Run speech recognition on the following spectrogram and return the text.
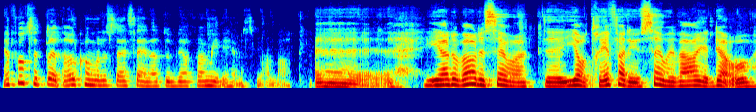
Jag fortsätter berätta, hur kommer det sig sen att du blir familjehemsmamma? Eh, ja, då var det så att eh, jag träffade ju Zoe varje dag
